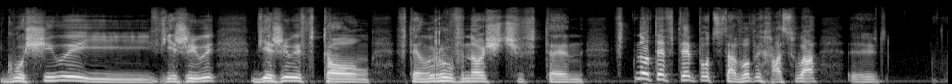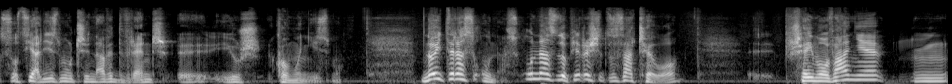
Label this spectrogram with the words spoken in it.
głosiły i wierzyły, wierzyły w tą, w tę równość, w, ten, w, no te, w te podstawowe hasła y, socjalizmu, czy nawet wręcz y, już komunizmu. No i teraz u nas. U nas dopiero się to zaczęło. Przejmowanie mm,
